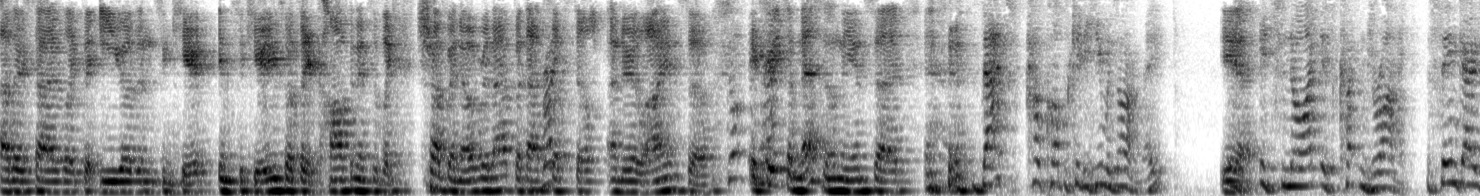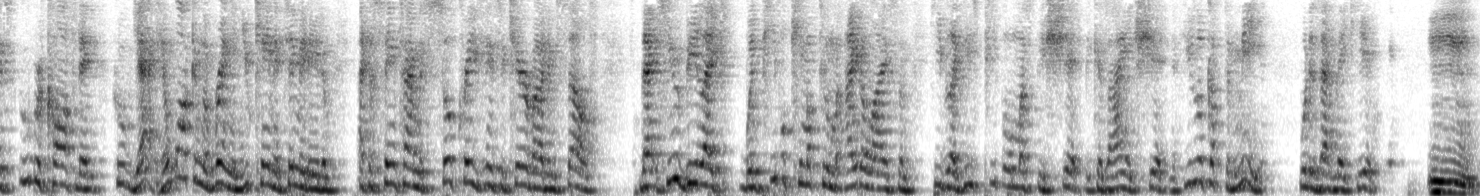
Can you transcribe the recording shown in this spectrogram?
other side of like the egos insecure insecurity. So it's like confidence is like jumping over that, but that Right. stuff still underlying. So Don't- it creates a mess on the inside. that's how complicated humans are, right? yeah. It's, it's not as cut and dry. The same guy who's uber confident, who, yeah, he'll walk in the ring and you can't intimidate him, at the same time is so crazy insecure about himself that he would be like, when people came up to him and idolized him, he'd be like, these people must be shit because I ain't shit. And if you look up to me, what does that make you? Mm.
